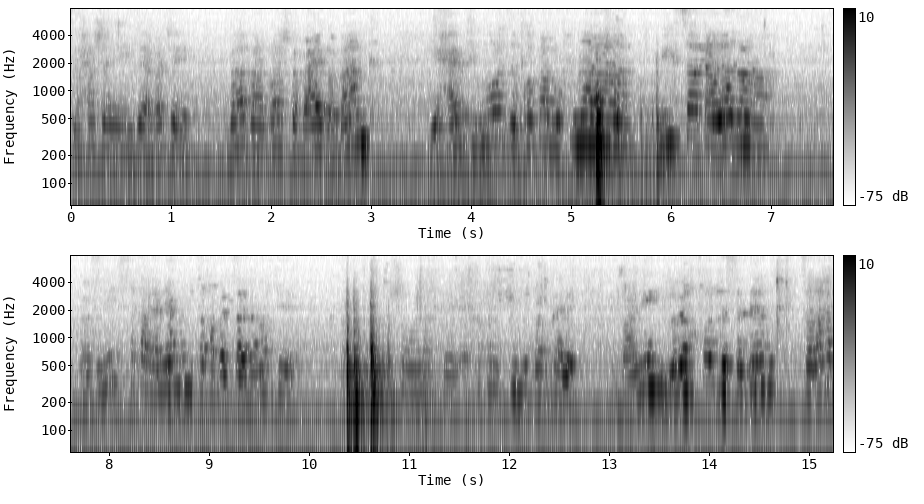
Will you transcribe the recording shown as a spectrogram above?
סליחה שאני זה, הבת שלי באה ואמרה שאתה בעיה בבנק, היא חייבת ללמוד, זה כל פעם הוכנה, לי קצת עלה לה... אז אני הסתכלתי, אני עמדתי ככה בצד, אמרתי, איך אתה מכיר לי דברים כאלה? ואני לא יכול לסדר צלחת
